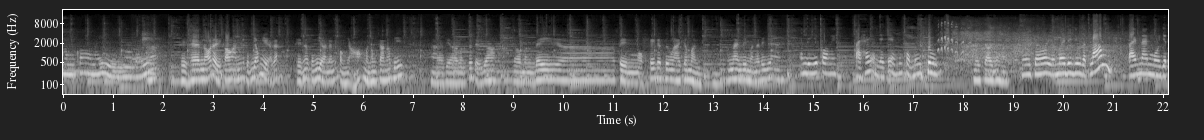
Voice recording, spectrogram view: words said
không có mấy gì mà để đó. thì theo em nói thì con anh cũng giống như vậy đó. Thì nó cũng giờ này nó còn nhỏ mình không cho nó biết. À, giờ mình cứ tự do. Rồi mình đi à, tìm một cái cái tương lai cho mình hôm nay em đi mình là đi với ai? Em đi với con em. Tại thấy em vậy chứ em cũng còn mê chơi. Mê chơi nữa hả? Mê chơi em mê đi du lịch lắm. Tại nay mùa dịch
